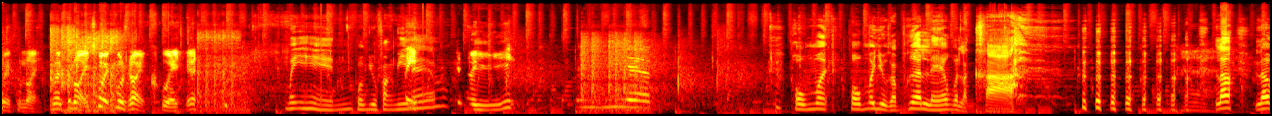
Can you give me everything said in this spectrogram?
ช่วยกูหน่อยช่วยกูหน่อยช่วยกูหน่อยคุยไม่เห็นผมอยู่ฝั่งนี้ติดแล้ว สีเหี้ยผมมาผมมาอยู่กับเพื่อนแล้วบนหลังคา แล้วแล้ว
